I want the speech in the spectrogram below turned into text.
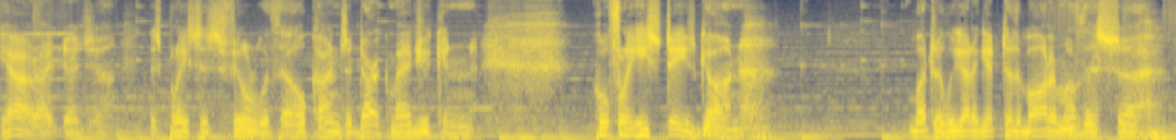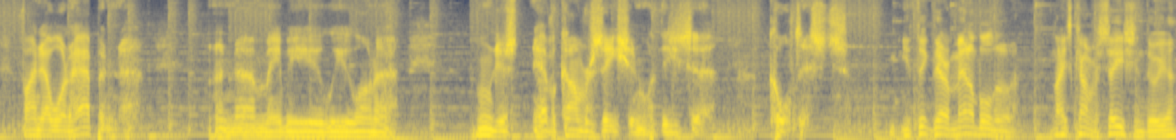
yeah, right. uh, this place is filled with all kinds of dark magic, and hopefully he stays gone. but uh, we got to get to the bottom of this, uh, find out what happened. And uh, maybe we want to just have a conversation with these uh, cultists. You think they're amenable to a nice conversation, do you?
